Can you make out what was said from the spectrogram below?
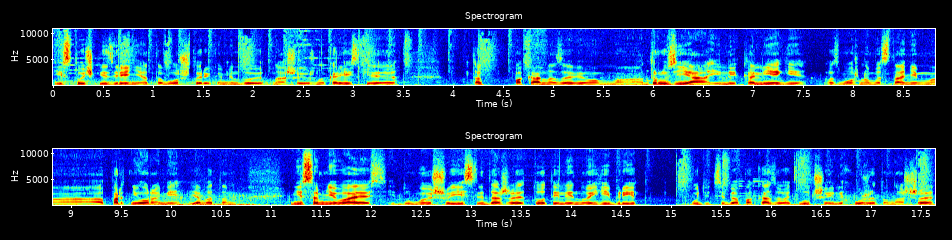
и с точки зрения того, что рекомендуют наши южнокорейские так пока назовем а, друзья или коллеги. Возможно, мы станем а, партнерами, я в этом не сомневаюсь. И думаю, что если даже тот или иной гибрид будет себя показывать лучше или хуже, то наше,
